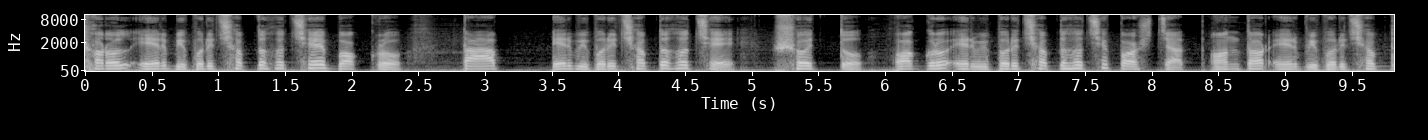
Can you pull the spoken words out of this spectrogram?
সরল এর বিপরীত শব্দ হচ্ছে বক্র, তাপ এর বিপরীত শব্দ হচ্ছে সত্য, অগ্র এর বিপরীত শব্দ হচ্ছে পশ্চাৎ, অন্তর এর বিপরীত শব্দ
